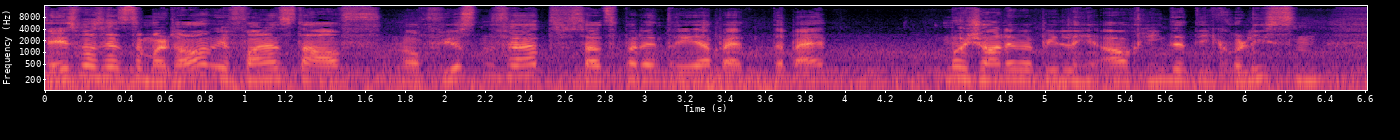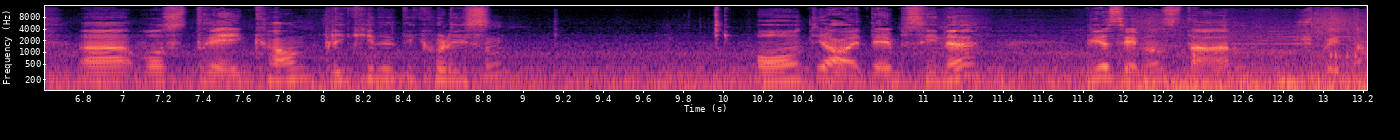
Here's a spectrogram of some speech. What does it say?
das war es jetzt einmal da. Wir fahren jetzt da auf nach Fürstenfeld. Seid bei den Dreharbeiten dabei. Mal schauen, ob wir auch hinter die Kulissen äh, was drehen kann. Blick hinter die Kulissen. Und ja, in dem Sinne, wir sehen uns dann später.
